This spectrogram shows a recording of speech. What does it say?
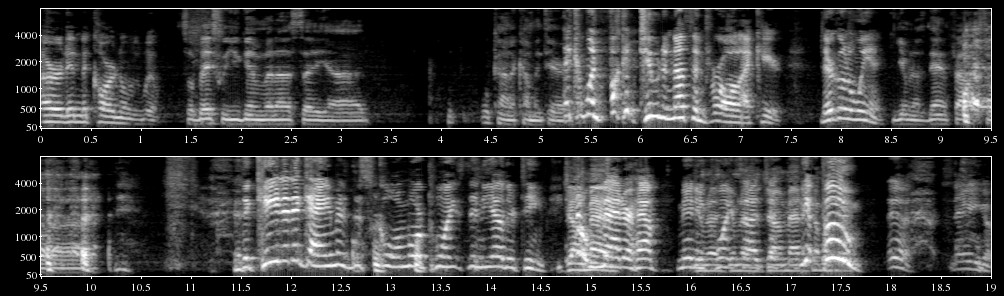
or than the Cardinals will. so basically, you giving us a uh, what kind of commentary? They can win fucking two to nothing for all I care. They're gonna win. giving us Dan Fouts. So, uh, The key to the game is to score more points than the other team. It John don't Madden. matter how many Giving points giving us I a John took. Madden Yeah, boom. Yeah, there you go.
